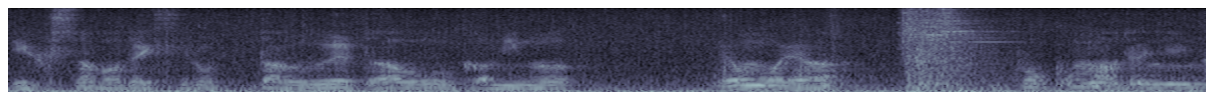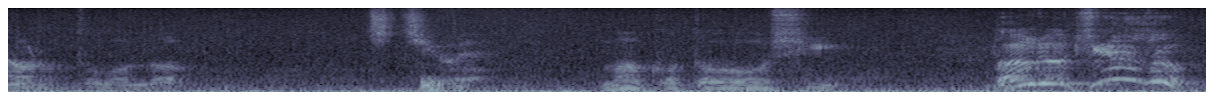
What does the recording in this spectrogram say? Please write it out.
草場で拾った飢えた狼がよもやここまでになるとはな。父上。まこと惜しいだが切るぞ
